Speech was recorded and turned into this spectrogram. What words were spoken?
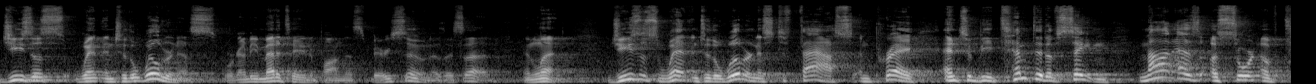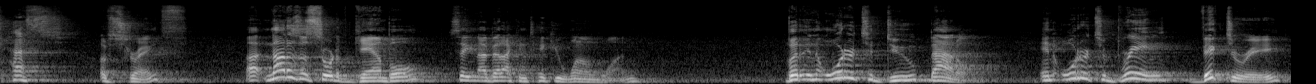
Jesus went into the wilderness. We're going to be meditating upon this very soon, as I said, in Lent. Jesus went into the wilderness to fast and pray and to be tempted of Satan, not as a sort of test of strength, uh, not as a sort of gamble. Satan, I bet I can take you one on one. But in order to do battle, in order to bring victory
